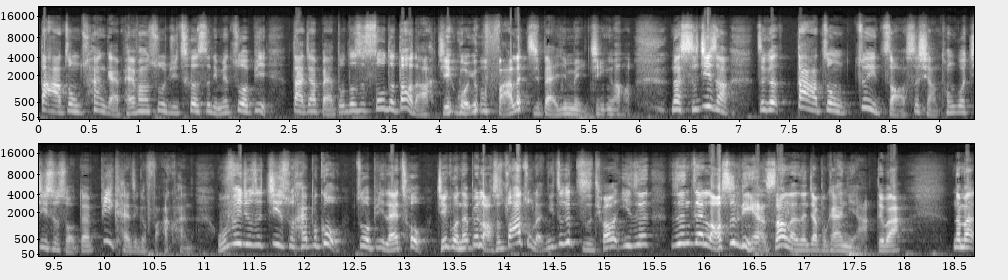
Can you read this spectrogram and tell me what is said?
大众篡改排放数据测试里面作弊，大家百度都是搜得到的啊！结果又罚了几百亿美金啊！那实际上这个大众最早是想通过技术手段避开这个罚款的，无非就是技术还不够，作弊来凑。结果呢被老师抓住了，你这个纸条一扔扔在老师脸上了，人家不看你啊，对吧？那么。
